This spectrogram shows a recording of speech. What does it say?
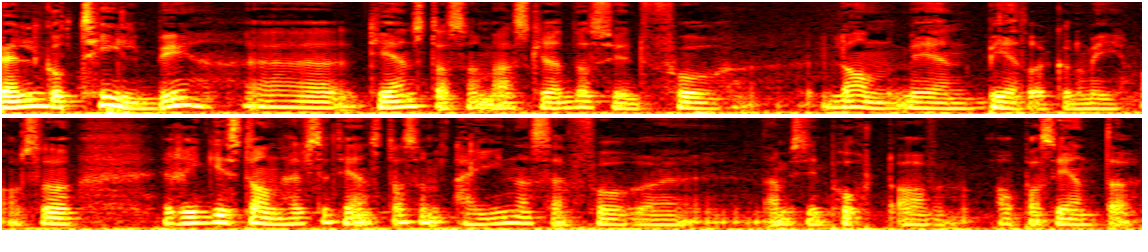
velge å tilby eh, tjenester som er skreddersydd for land med en bedre økonomi. Altså rigge i stand helsetjenester som egner seg for nærmest import av, av pasienter.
